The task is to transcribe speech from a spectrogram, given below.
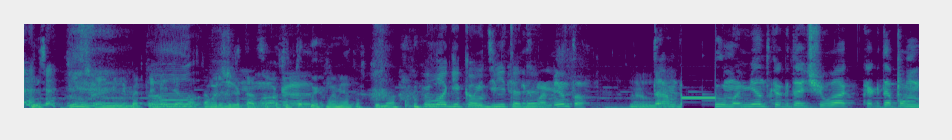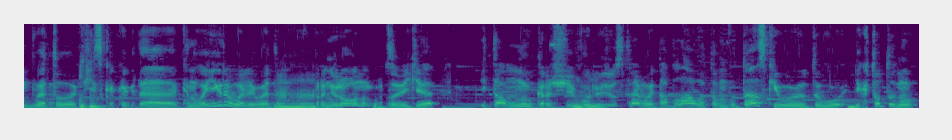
Клиника имени Бэткомедиа, у нас там реабилитация после тупых моментов кино. Логика убита, да? моментов. Там б***ь, был момент, когда чувак, когда, по-моему, в эту фиска, когда конвоировали в этом бронированном грузовике, и там, ну, короче, его Мгм. люди устраивают облаву, там вытаскивают его, и кто-то, ну,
